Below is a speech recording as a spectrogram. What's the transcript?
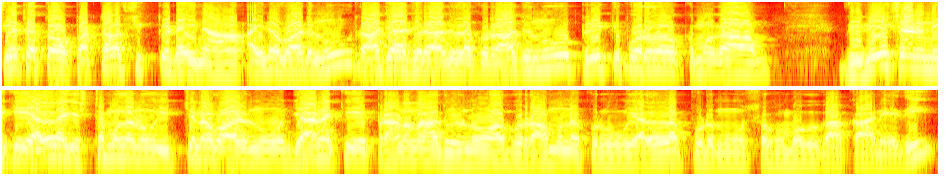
సీతతో పట్టాభిషిక్తుడైన అయినవాడును రాజాధిరాజులకు రాజును ప్రీతిపూర్వకముగా విభీషణునికి ఎల్ల ఇష్టములను ఇచ్చినవాడును జానకి ప్రాణనాథుడును అగు రామునకును ఎల్లప్పుడును శుభమగుగాక అనేది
